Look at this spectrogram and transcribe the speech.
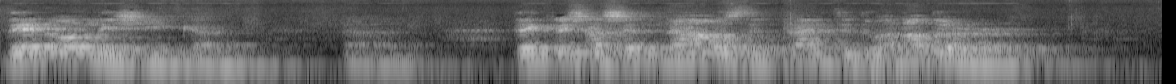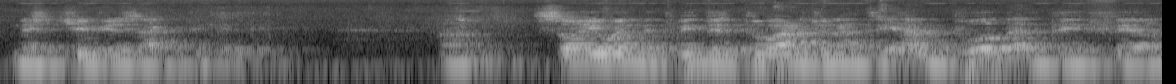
then only she can. Uh, then Krishna said, "Now is the time to do another mischievous activity." Uh, so he went between the two Arjuna tree and pulled, and they fell.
